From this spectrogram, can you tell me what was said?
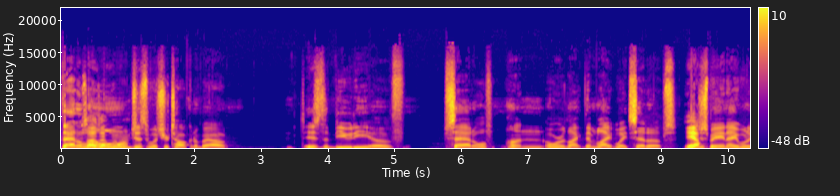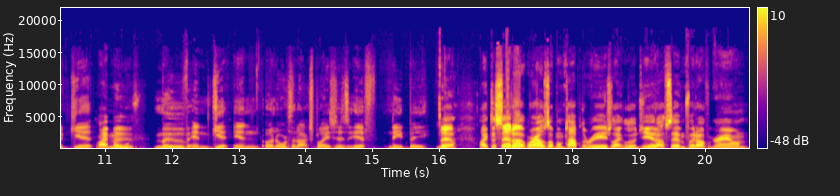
That that alone, one. just what you're talking about, is the beauty of saddle hunting or like them lightweight setups. Yeah, Just being able to get like move. move and get in unorthodox places if need be. Yeah, like the setup where I was up on top of the ridge, like legit, I was seven foot off the ground.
